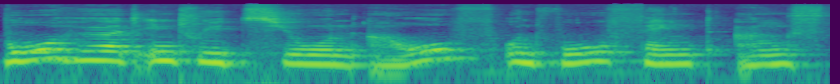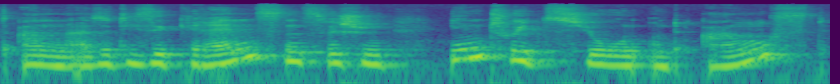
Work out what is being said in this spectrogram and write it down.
wo hört Intuition auf und wo fängt Angst an? Also diese Grenzen zwischen Intuition und Angst,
